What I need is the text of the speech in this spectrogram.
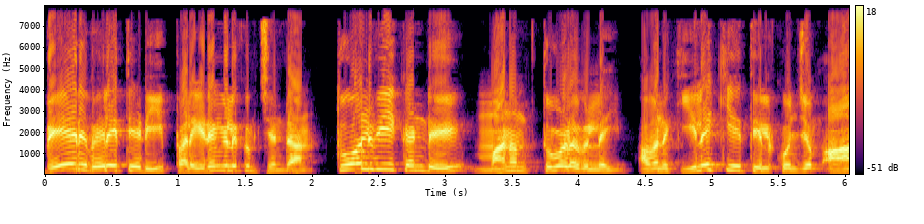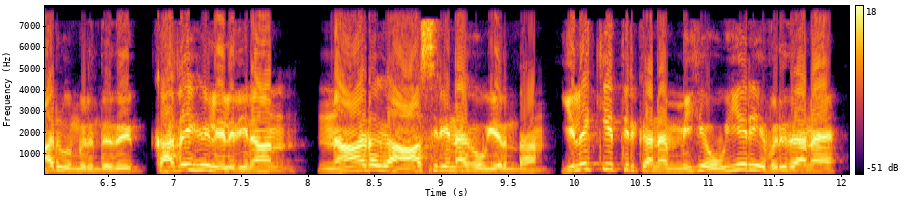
வேறு வேலை தேடி பல இடங்களுக்கும் சென்றான். தோல்வியை கண்டு மனம் துவளவில்லை. அவனுக்கு இலக்கியத்தில் கொஞ்சம் ஆர்வம் இருந்தது. கதைகள் எழுதினான். நாடக ஆசிரியனாக உயர்ந்தான். இலக்கியத்திற்கான மிக உயரிய விருதான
